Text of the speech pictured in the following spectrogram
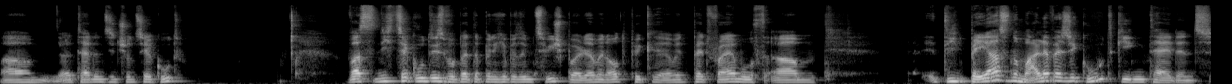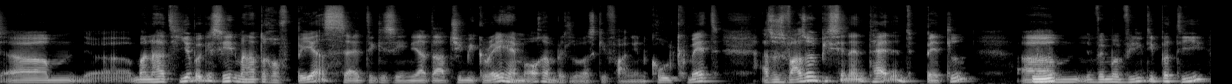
ähm, Titan sind schon sehr gut. Was nicht sehr gut ist, wobei da bin ich ein bisschen im Zwiespalt, ja, mein Outpick äh, mit Pat Fryermuth. Ähm, die Bears normalerweise gut gegen Titans. Ähm, man hat hier aber gesehen, man hat doch auf Bears Seite gesehen, ja, da hat Jimmy Graham auch ein bisschen was gefangen, Cole Kmet. Also es war so ein bisschen ein Titan-Battle. Ähm, mhm. Wenn man will, die Partie.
